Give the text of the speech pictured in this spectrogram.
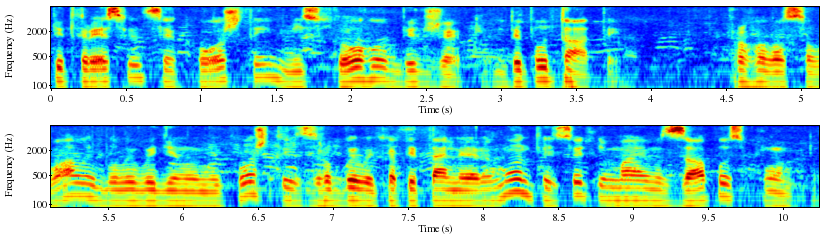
підкреслюю, це кошти міського бюджету. Депутати проголосували, були виділені кошти, зробили капітальний ремонт, і сьогодні маємо запуск пункту.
